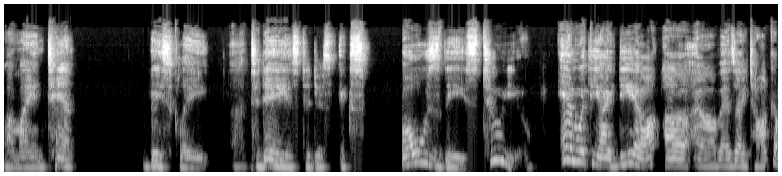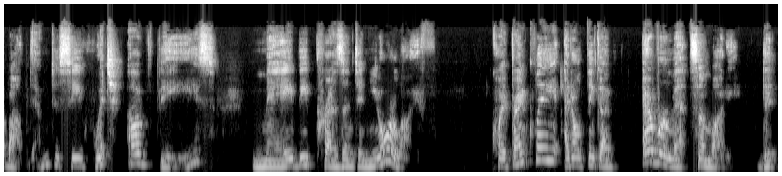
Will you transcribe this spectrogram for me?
Uh, my intent basically uh, today is to just expose these to you and with the idea uh, of, as I talk about them, to see which of these may be present in your life. Quite frankly, I don't think I've ever met somebody that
